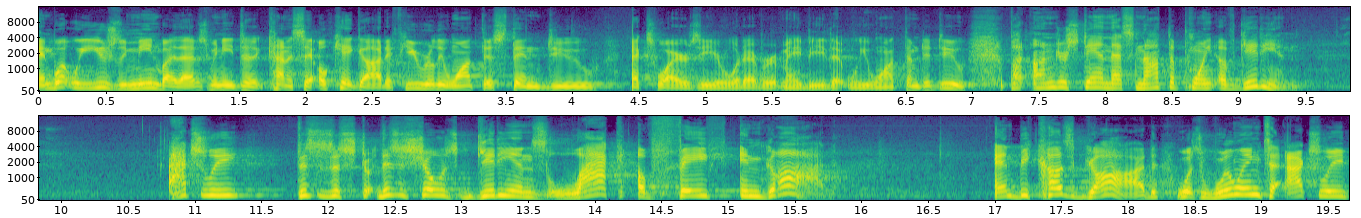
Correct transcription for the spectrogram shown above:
and what we usually mean by that is we need to kind of say, okay, God, if you really want this, then do X, Y, or Z, or whatever it may be that we want them to do. But understand that's not the point of Gideon. Actually, this, is a, this shows Gideon's lack of faith in God. And because God was willing to actually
